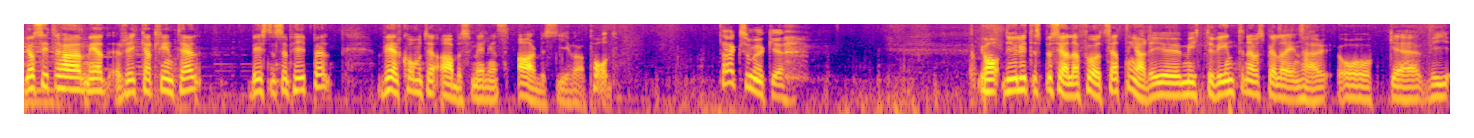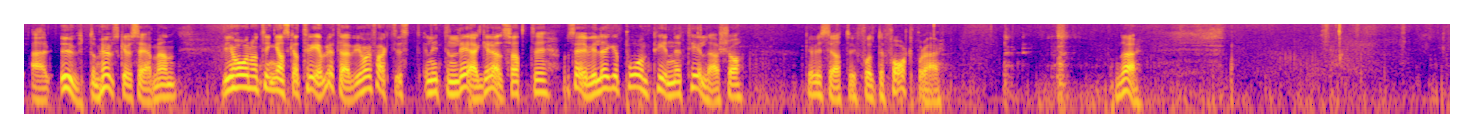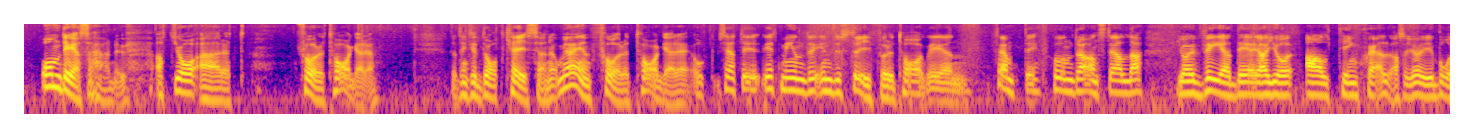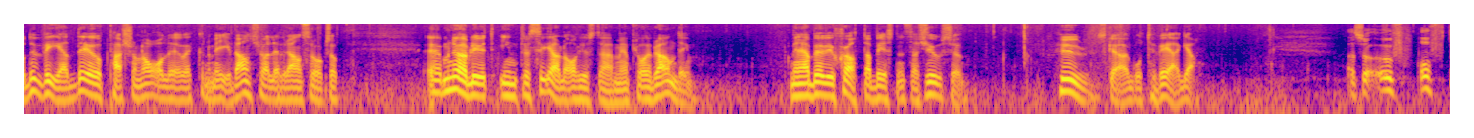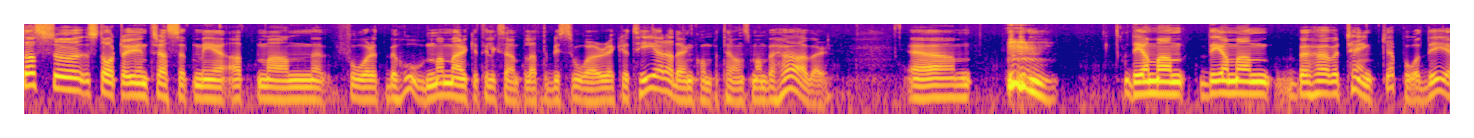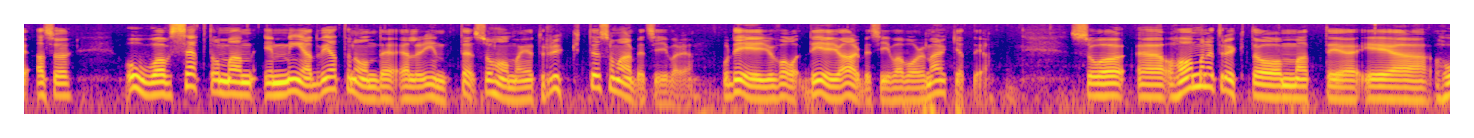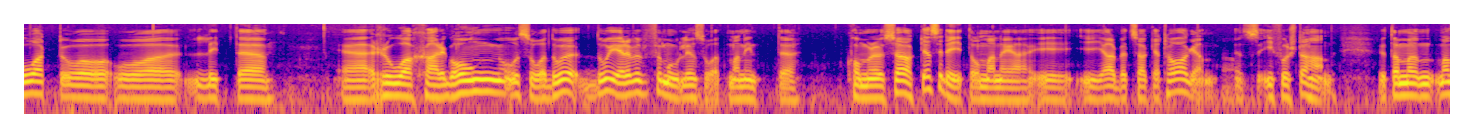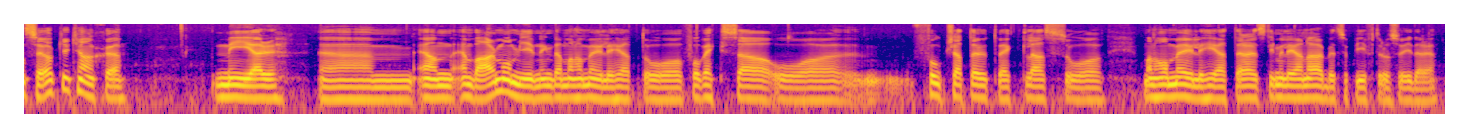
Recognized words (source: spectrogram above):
Jag sitter här med Rickard Klintell, Business and People. Välkommen till Arbetsförmedlingens arbetsgivarpodd. Tack så mycket. Ja, det är ju lite speciella förutsättningar. Det är ju mitt i vintern när vi spelar in här och eh, vi är utomhus ska vi säga. Men vi har någonting ganska trevligt här. Vi har ju faktiskt en liten lägereld så att, eh, vad säger, vi lägger på en pinne till här så ska vi se att vi får lite fart på det här. Där. Om det är så här nu att jag är ett företagare. Jag tänkte dra ett case här nu. Om jag är en företagare och säger att det är ett mindre industriföretag. Vi är en 50-100 anställda. Jag är VD, jag gör allting själv. Alltså jag är ju både VD och personal och ekonomi. Ibland kör jag leveranser också. Eh, men nu har jag blivit intresserad av just det här med employee branding. Men jag behöver ju sköta business as usual. Hur ska jag gå tillväga? Alltså, oftast så startar ju intresset med att man får ett behov. Man märker till exempel att det blir svårare att rekrytera den kompetens man behöver. Ehm, det, man, det man behöver tänka på det är alltså oavsett om man är medveten om det eller inte så har man ju ett rykte som arbetsgivare. Och det är ju, det är ju arbetsgivarvarumärket det. Så eh, har man ett rykte om att det är hårt och, och lite eh, rå jargong och så, då, då är det väl förmodligen så att man inte kommer att söka sig dit om man är i, i arbetssökartagen ja. i första hand. Utan man, man söker kanske mer um, en, en varm omgivning där man har möjlighet att få växa och fortsätta utvecklas och man har möjligheter, stimulerande arbetsuppgifter och så vidare.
